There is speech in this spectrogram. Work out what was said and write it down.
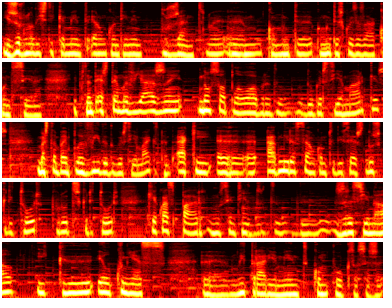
e jornalisticamente era um continente pujante, não é? Um, com, muita, com muitas coisas a acontecerem. E, portanto, esta é uma viagem não só pela obra do, do Garcia Marques, mas também pela vida do Garcia Marques. Portanto, há aqui a, a, admiração, como tu disseste, do escritor por outro escritor que é quase par no sentido de, de geracional e que ele conhece uh, literariamente como poucos, ou seja,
